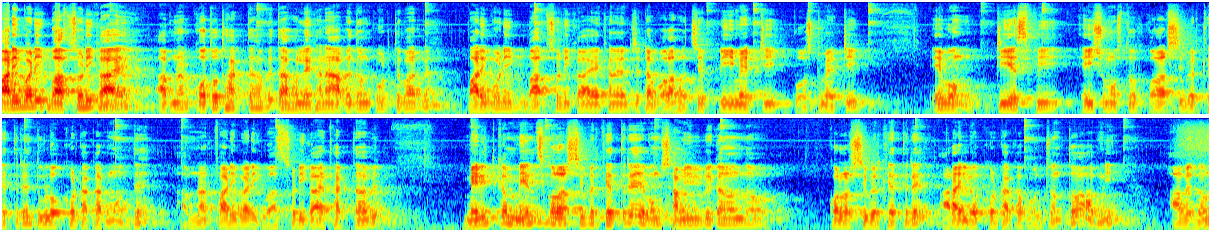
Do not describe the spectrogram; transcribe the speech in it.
পারিবারিক বাৎসরিক আয় আপনার কত থাকতে হবে তাহলে এখানে আবেদন করতে পারবেন। পারিবারিক বাৎসরিক আয় এখানে যেটা বলা হচ্ছে প্রি মেট্রিক পোস্ট মেট্রিক এবং টিএসপি এই সমস্ত স্কলারশিপের ক্ষেত্রে দু লক্ষ টাকার মধ্যে আপনার পারিবারিক বাৎসরিক আয় থাকতে হবে। মেরিট কাম মেন স্কলারশিপের ক্ষেত্রে এবং স্বামী বিবেকানন্দ স্কলারশিপের ক্ষেত্রে আড়াই লক্ষ টাকা পর্যন্ত আপনি আবেদন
